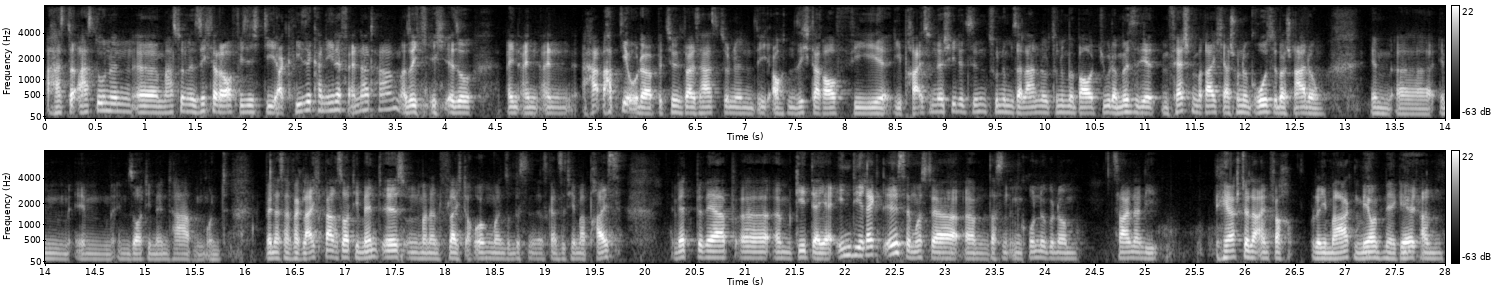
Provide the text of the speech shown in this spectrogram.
Hast du, hast du, einen, ähm, hast du eine Sicht darauf, wie sich die Akquisekanäle verändert haben? Also ich, ich also ein, ein, ein, habt ihr oder beziehungsweise hast du einen, auch eine Sicht darauf, wie die Preisunterschiede sind zu einem Salando, zu einem About You? Da müsstet ihr im Fashion-Bereich ja schon eine große Überschneidung im, äh, im, im, im Sortiment haben. Und wenn das ein vergleichbares Sortiment ist und man dann vielleicht auch irgendwann so ein bisschen das ganze Thema Preiswettbewerb äh, ähm, geht, der ja indirekt ist, dann muss der, ähm, das sind im Grunde genommen zahlen dann die Hersteller einfach oder die Marken mehr und mehr Geld an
